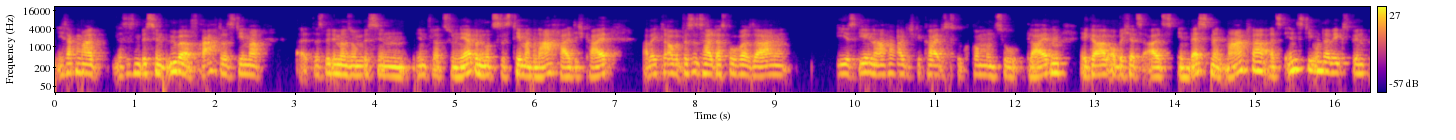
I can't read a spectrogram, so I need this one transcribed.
ich sag mal, das ist ein bisschen überfrachtet, das Thema, äh, das wird immer so ein bisschen inflationär benutzt, das Thema Nachhaltigkeit. Aber ich glaube, das ist halt das, wo wir sagen, ESG-Nachhaltigkeit ist gekommen und zu bleiben, egal ob ich jetzt als Investmentmakler, als Insti unterwegs bin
